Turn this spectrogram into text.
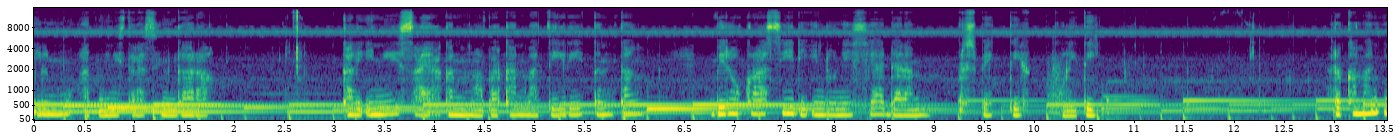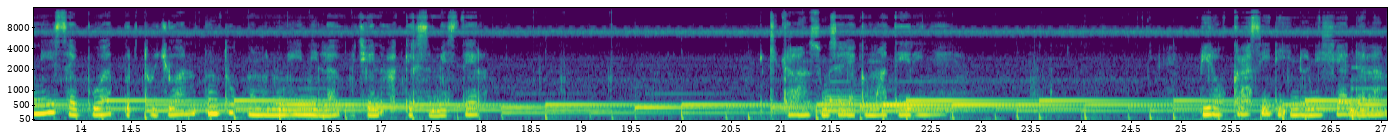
Ilmu Administrasi Negara. Kali ini saya akan memaparkan materi tentang birokrasi di Indonesia dalam perspektif politik. Rekaman ini saya buat bertujuan untuk memenuhi nilai ujian akhir semester langsung saja ke materinya. Birokrasi di Indonesia dalam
